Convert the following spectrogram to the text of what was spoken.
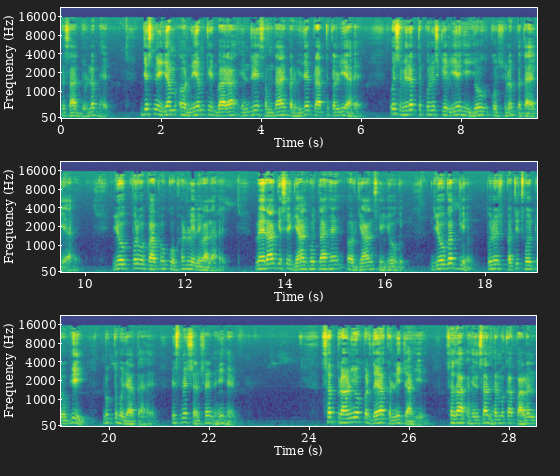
प्रसाद दुर्लभ है। जिसने यम और नियम के द्वारा इंद्रिय समुदाय पर विजय प्राप्त कर लिया है उस विरक्त पुरुष के लिए ही योग को सुलभ बताया गया है। योग पूर्व पापों को हर लेने वाला है। वैराग्य से ज्ञान होता है और ज्ञान से योग। योगज्ञ पुरुष पतित हो तो भी मुक्त हो जाता है। इसमें संशय नहीं है। सब प्राणियों पर दया करनी चाहिए। सदा अहिंसा धर्म का पालन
